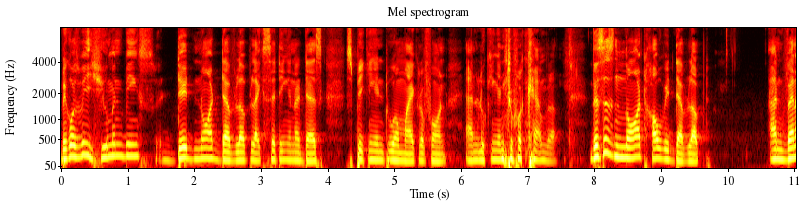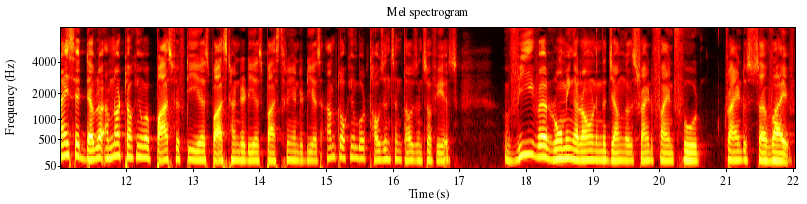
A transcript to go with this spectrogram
Because we human beings did not develop like sitting in a desk speaking into a microphone and looking into a camera. This is not how we developed. And when i say develop i'm not talking about past 50 years past 100 years past 300 years. I'm talking about thousands and thousands of years. We were roaming around in the jungles trying to find food trying to survive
